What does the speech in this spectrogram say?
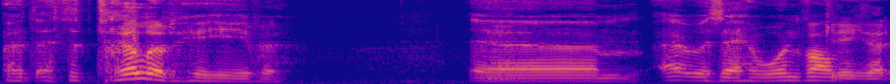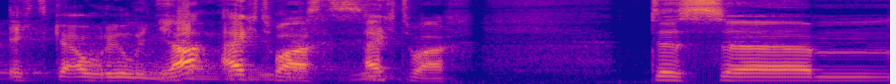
het, het een thriller gegeven. Ehm, hè, we zijn gewoon van... Ik kreeg daar echt koude rillingen Ja, van. van echt waar. Echt waar. Het is ehm,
